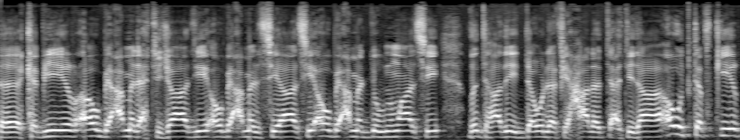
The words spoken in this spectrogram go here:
آه، كبير أو بعمل احتجاجي أو بعمل سياسي أو بعمل دبلوماسي. السياسي ضد هذه الدولة في حالة اعتداء أو التفكير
